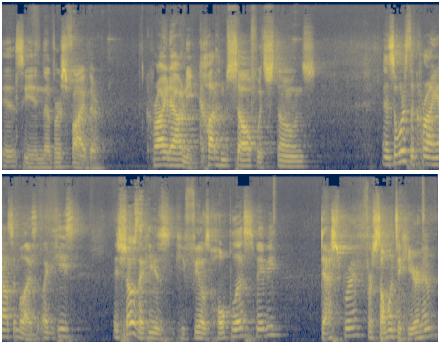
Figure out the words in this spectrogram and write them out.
let's see, in the verse 5 there. Cried out and he cut himself with stones. And so what does the crying out symbolize? Like he's it shows that he is he feels hopeless, maybe desperate for someone to hear him.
